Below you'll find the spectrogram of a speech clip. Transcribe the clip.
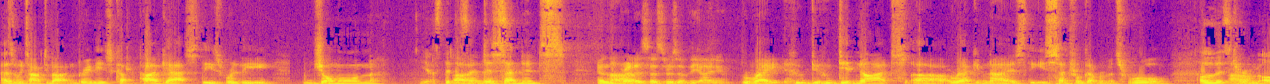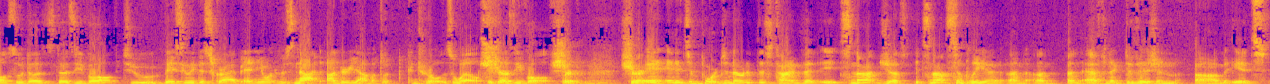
as we talked about in previous co- podcasts. These were the Jomon Yes, the uh, descendants. descendants And the Uh, predecessors of the Ainu. right who who did not uh, recognize the central government's rule Although this term Um, also does does evolve to basically describe anyone who's not under Yamato control as well. It does evolve. but- sure sure and, and it's important to note at this time that it's not just it's not simply a, an, an, an ethnic division um, it's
